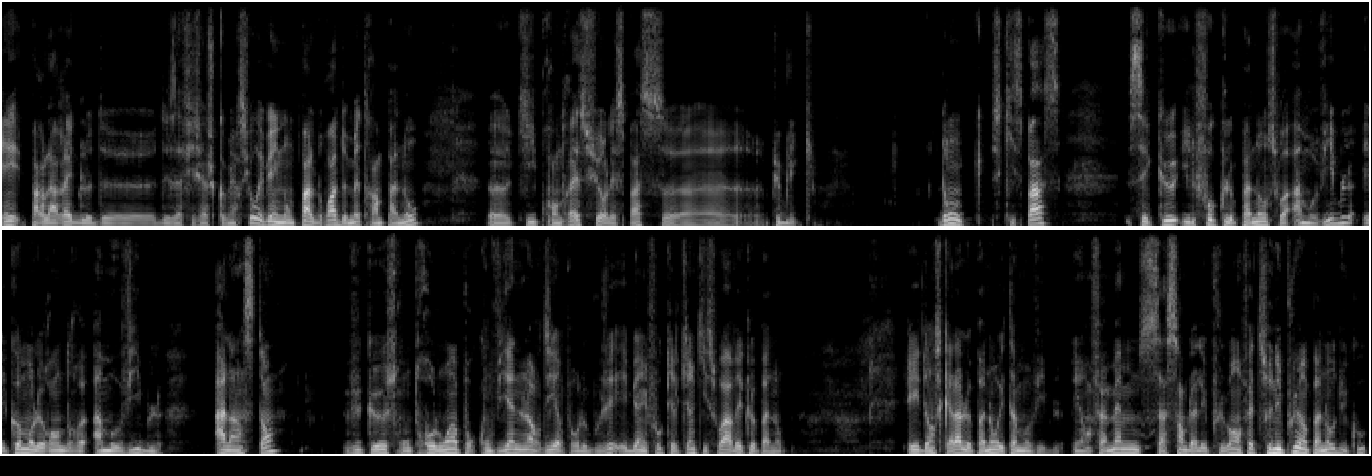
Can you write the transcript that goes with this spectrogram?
et par la règle de, des affichages commerciaux, eh bien, ils n'ont pas le droit de mettre un panneau euh, qui prendrait sur l'espace euh, public. Donc, ce qui se passe, c'est qu'il faut que le panneau soit amovible, et comment le rendre amovible à l'instant, vu qu'eux seront trop loin pour qu'on vienne leur dire pour le bouger, eh bien, il faut quelqu'un qui soit avec le panneau. Et dans ce cas-là, le panneau est amovible. Et enfin même, ça semble aller plus loin. En fait, ce n'est plus un panneau du coup,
